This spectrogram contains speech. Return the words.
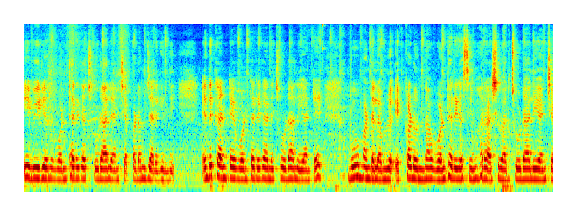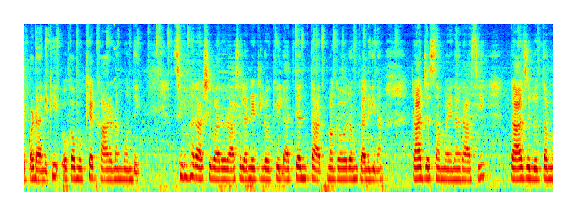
ఈ వీడియోను ఒంటరిగా చూడాలి అని చెప్పడం జరిగింది. ఎందుకంటే ఒంటరిగానే చూడాలి అంటే భూమండలంలో ఎక్కడున్నా ఒంటరిగా సింహరాశి వారు చూడాలి అని చెప్పడానికి ఒక ముఖ్య కారణం ఉంది. సింహరాశి వారు రాశులన్నిటిలోకి అత్యంత ఆత్మగౌరవం కలిగిన రాజసమైన రాశి. రాజులు తమ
